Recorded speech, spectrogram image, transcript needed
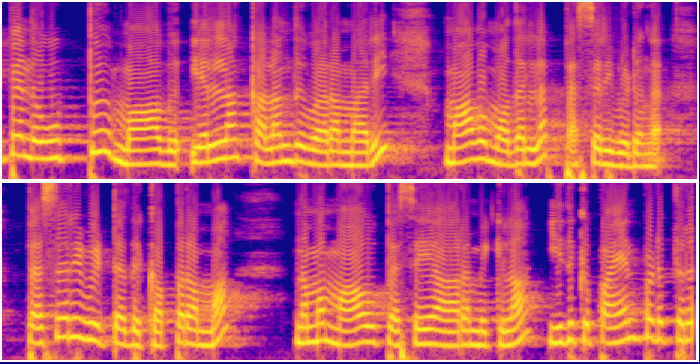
இப்போ இந்த உப்பு மாவு எல்லாம் கலந்து வர மாதிரி மாவை முதல்ல பெசறி விடுங்க. பெசறி விட்டதுக்கப்புறமா நம்ம மாவு பிசைய ஆரம்பிக்கலாம். இதுக்கு பயன்படுத்துகிற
